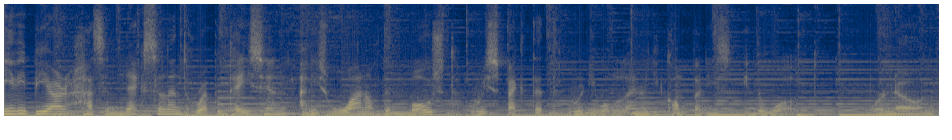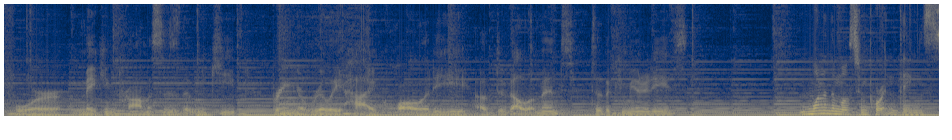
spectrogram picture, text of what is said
EDPR has an excellent reputation and is one of the most respected renewable energy companies in the world. We're known for making promises that we keep, bringing a really high quality of development to the communities. One of the most important things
